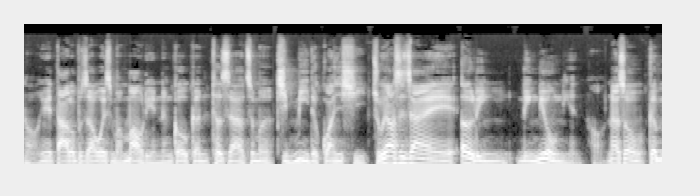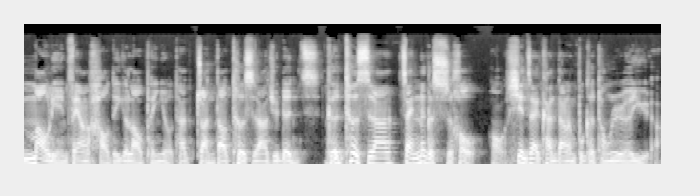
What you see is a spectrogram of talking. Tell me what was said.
哦，因为大家都不知道为什么茂联能够跟特斯拉有这么紧密的关系，主要是在二零。零六年，哦，那时候跟茂联非常好的一个老朋友，他转到特斯拉去任职。可是特斯拉在那个时候。哦，现在看当然不可同日而语了。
